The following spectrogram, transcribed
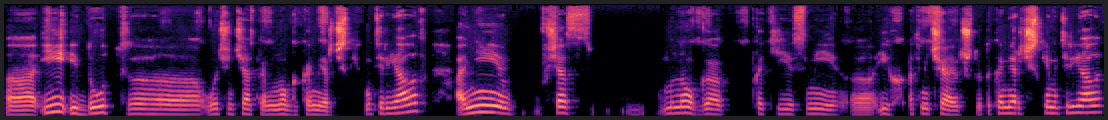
а, и идут э, очень часто много коммерческих материалов. Они сейчас много какие СМИ э, их отмечают, что это коммерческие материалы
